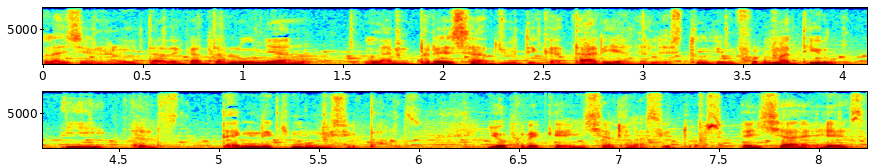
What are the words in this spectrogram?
la Generalitat de Catalunya, l'empresa adjudicatària de l'estudi informatiu i els tècnics municipals. Jo crec que això és la situació. Això és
